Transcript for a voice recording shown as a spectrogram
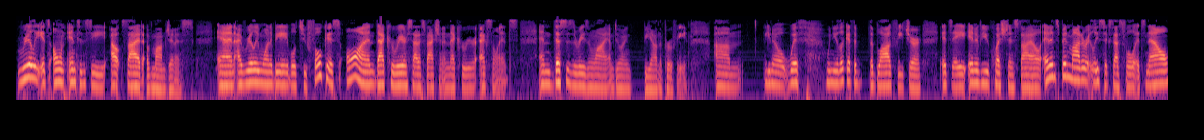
really its own entity outside of Mom Genesis. And I really want to be able to focus on that career satisfaction and that career excellence. And this is the reason why I'm doing Beyond the Prophy. Um, you know, with when you look at the the blog feature, it's a interview question style, and it's been moderately successful. It's now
